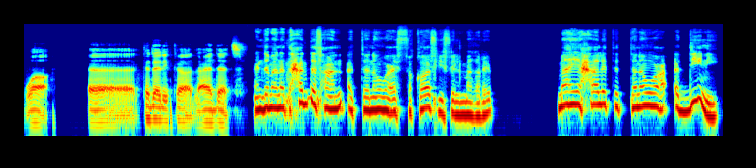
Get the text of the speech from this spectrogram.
و آه، كذلك العادات. عندما نتحدث عن التنوع الثقافي في المغرب ما هي حالة التنوع الديني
